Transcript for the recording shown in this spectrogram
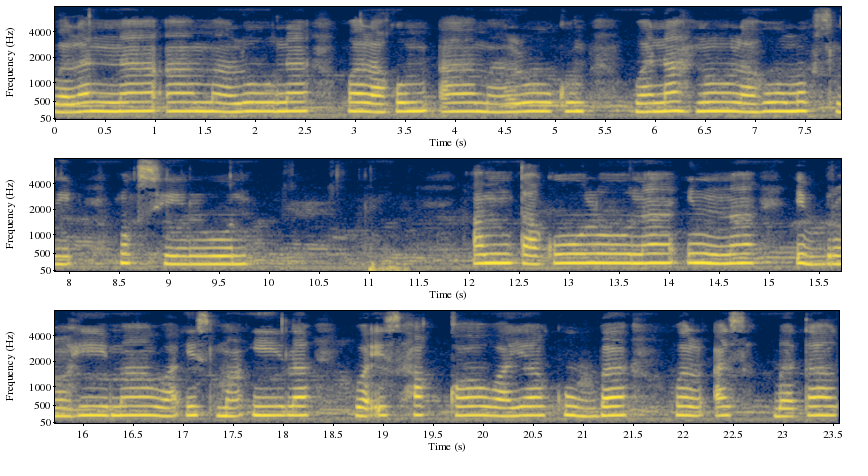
Walanna amaluna walakum amalukum wa nahnu lahu muksli muksilun am takuluna inna Ibrahima wa Ismaila wa Ishaqqa wa Yaquba wal asbata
